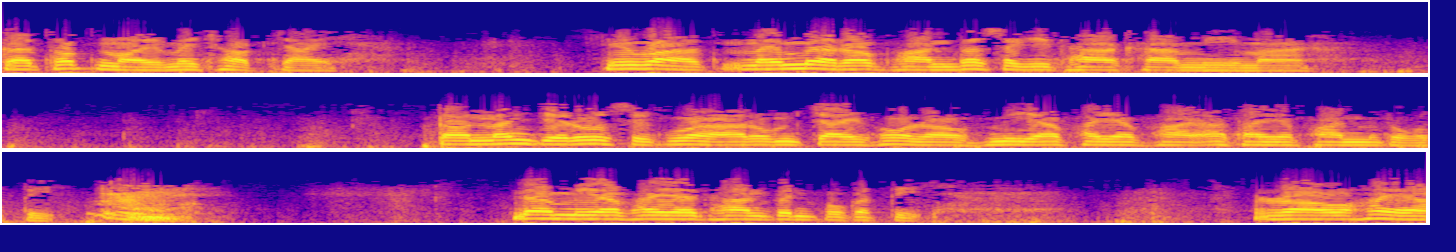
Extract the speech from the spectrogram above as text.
กระทบหน่อยไม่ชอบใจที่ว่าในเมื่อเราผ่านพระสกิทาคามีมา ตอนนั้นจะรู้สึกว่าอารมณ์ใจของเรามีอภัยพานอาทัยพานเป็นปกติ แล้วมีอภัยทานเป็นปกติ เราให้อ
